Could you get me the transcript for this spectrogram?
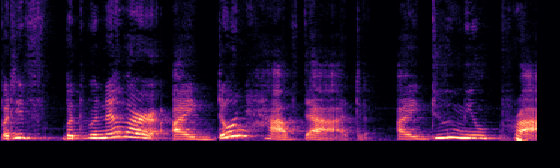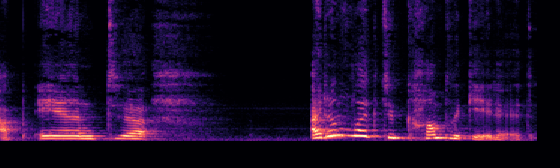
But if but whenever I don't have that, I do meal prep and uh, I don't like to complicate it.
